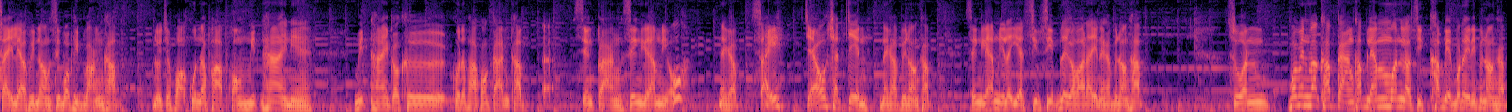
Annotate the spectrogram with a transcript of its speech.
ใส่แล้วพี่น้องสิบ่าผิดหวังครับ โดยเฉพาะคุณภาพของมิดไฮเนี่ยมิดไฮก็คือคุณภาพของการครับเเสียงกลางเสียงแหลมนี่โอ้นะครับใสแจ๋วชัดเจนนะครับพี่น้องครับ เสียงแหลมนี่ละเอียดซิบๆเลยก็ว่าได้นะครับพี่น้องครับ ส่วนบ่เป็นว่าขับกลางครับแหลมมันเราสิขับเบ็ดบ่ได้เด้พี่น้องครับ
